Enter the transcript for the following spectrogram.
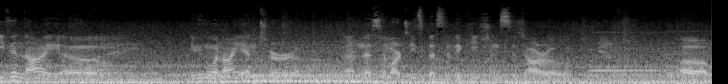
Even I, uh, even when I enter an SMRT specification Citaro, um,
